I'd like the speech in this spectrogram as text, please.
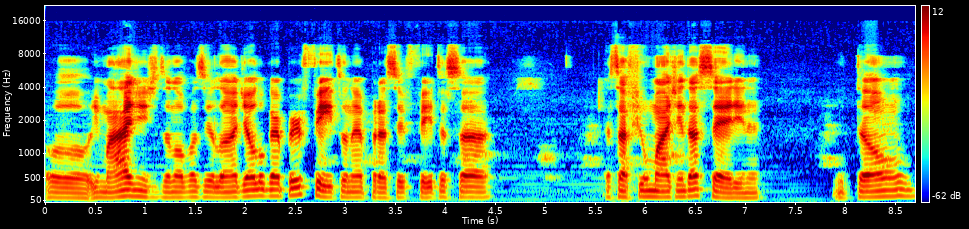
a, imagens da Nova Zelândia, é o lugar perfeito, né? Para ser feita essa, essa filmagem da série, né? Então,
